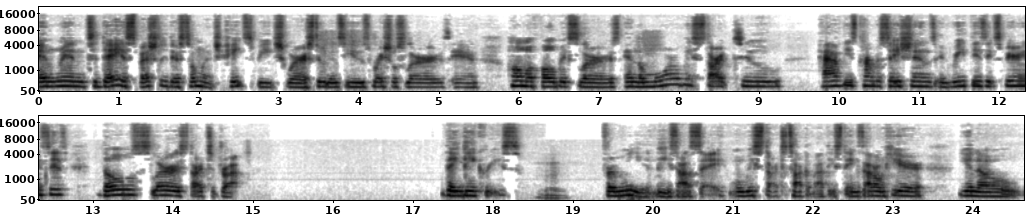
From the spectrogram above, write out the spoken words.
And when today, especially, there's so much hate speech where students use racial slurs and homophobic slurs. And the more we start to have these conversations and read these experiences, those slurs start to drop. They decrease. Mm-hmm. For me, at least, I'll say, when we start to talk about these things, I don't hear, you know,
